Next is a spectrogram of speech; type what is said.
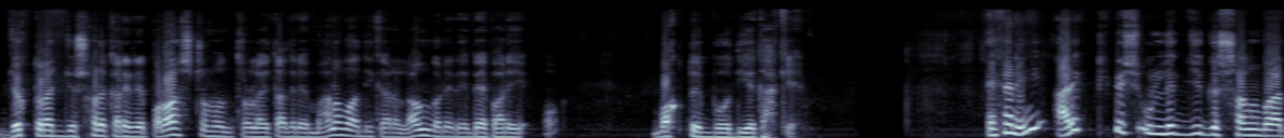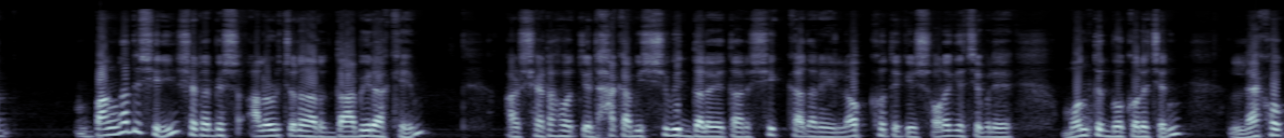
যুক্তরাজ্য সরকারের পররাষ্ট্র মন্ত্রণালয় তাদের মানবাধিকার লঙ্ঘনের ব্যাপারে বক্তব্য দিয়ে থাকে। এখানে আরেকটি বেশ উল্লেখযোগ্য সংবাদ বাংলাদেশেরই সেটা বেশ আলোচনার দাবি রাখে। আর সেটা হচ্ছে ঢাকা বিশ্ববিদ্যালয়ে তার শিক্ষাদানের লক্ষ্য থেকে সরে গেছে বলে মন্তব্য করেছেন লেখক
